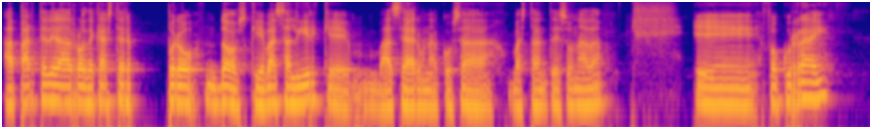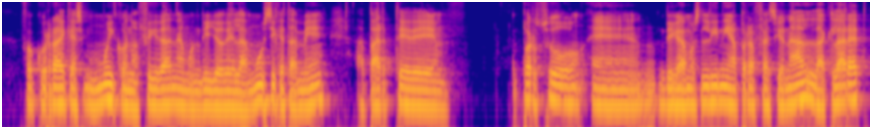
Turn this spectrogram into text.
aparte de la Rodecaster Pro 2 que va a salir, que va a ser una cosa bastante sonada, Eh, que es muy conocida en el mundillo de la música también, aparte de por su, eh, digamos, línea profesional, la Claret,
